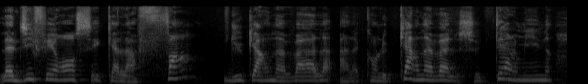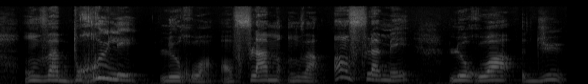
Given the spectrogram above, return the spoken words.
La différence, c'est qu'à la fin du carnaval, quand le carnaval se termine, on va brûler le roi en flamme, on va enflammer le roi du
